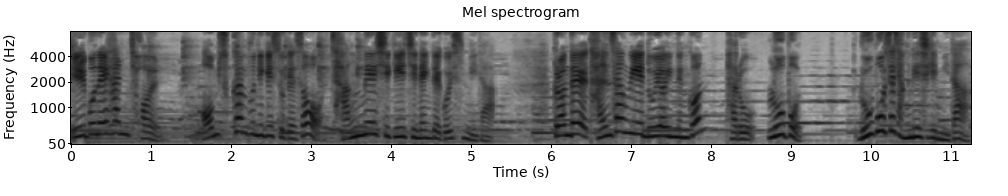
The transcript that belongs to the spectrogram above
일본의 한 절, 엄숙한 분위기 속에서 장례식이 진행되고 있습니다. 그런데 단상 위에 놓여 있는 건 바로 로봇. 로봇의 장례식입니다.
